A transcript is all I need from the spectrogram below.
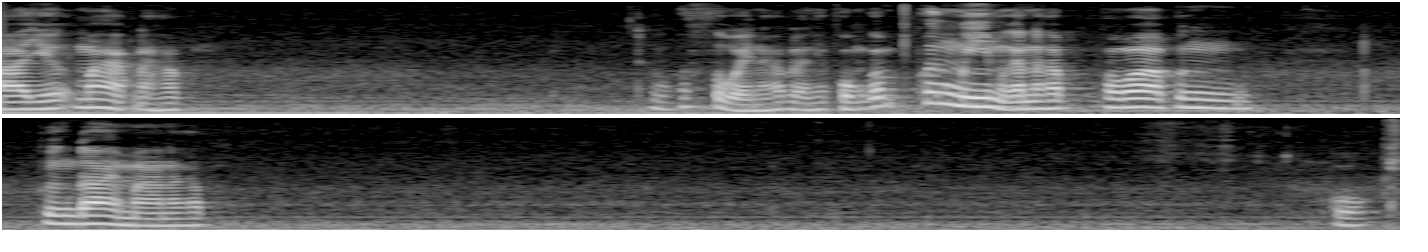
าเยอะมากนะครับถือว่าสวยนะครับแบบนี้ผมก็เพิ่งมีเหมือนกันนะครับ เพราะว่าเพิ่งเพิ่งได้มานะครับโอเค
